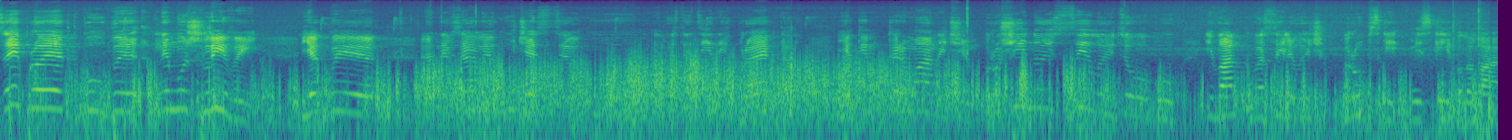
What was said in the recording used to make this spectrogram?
Цей проект був би неможливий, якби е, не взяли участь у інвестиційних проектах, яким керманичем, рушійною силою цього був Іван Васильович Рубський, міський голова.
